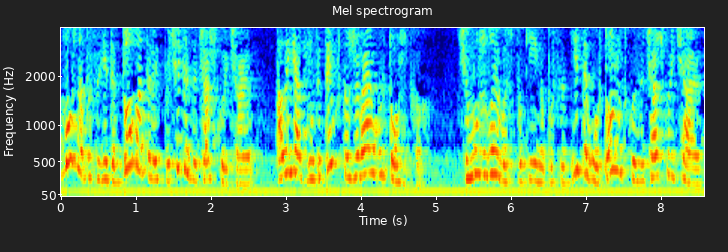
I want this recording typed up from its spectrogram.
можна посидіти вдома та відпочити за чашкою чаю. Але як бути тим, хто живе у гуртожитках? Чи можливо спокійно посидіти в гуртожитку за чашкою чаю?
